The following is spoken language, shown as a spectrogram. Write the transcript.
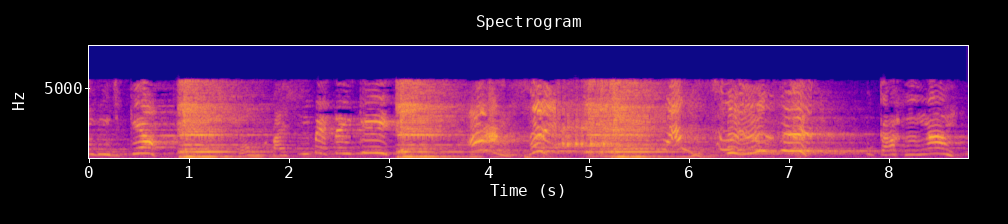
将军一惊，王府大师要登基，王子，王子，有家恨啊！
